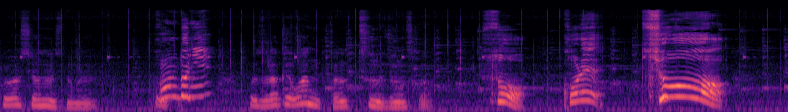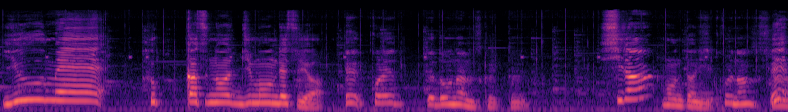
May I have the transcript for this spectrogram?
これは知らないですね本当に？これこれドラクエ1かな2の呪文ですかそうこれ超有名復活の呪文ですよえこれってどうなるんですか一体知らん？本当に。これなんすえ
